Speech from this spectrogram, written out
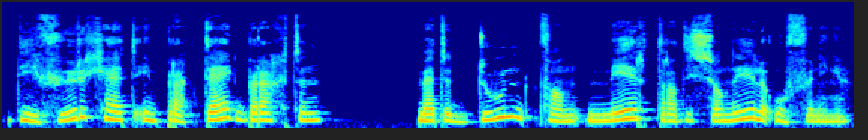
die vurigheid in praktijk brachten met het doen van meer traditionele oefeningen.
